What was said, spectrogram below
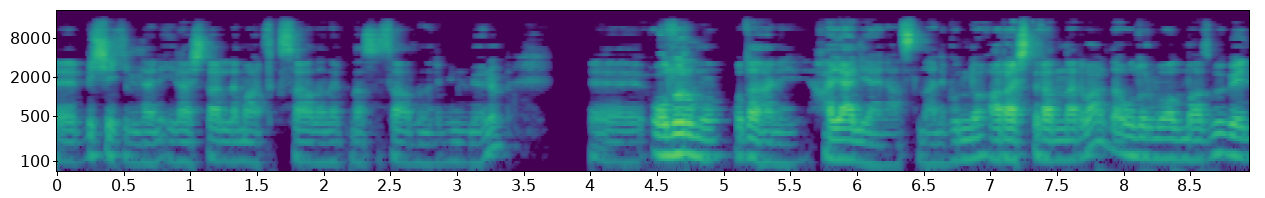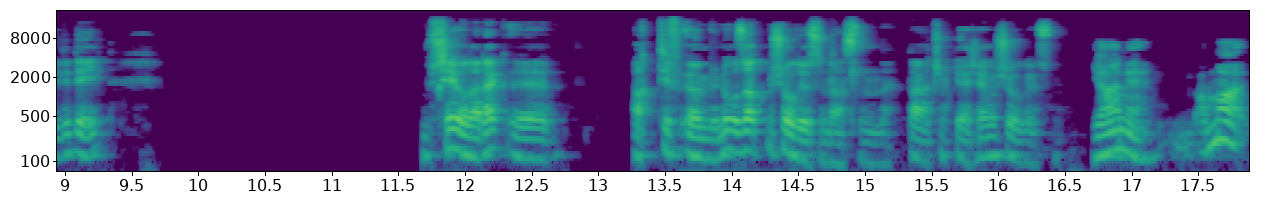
e, bir şekilde hani ilaçlarla mı artık sağlanır nasıl sağlanır bilmiyorum. E, olur mu? O da hani hayal yani aslında. Hani bunu araştıranlar var da olur mu olmaz mı belli değil. Şey olarak e, aktif ömrünü uzatmış oluyorsun aslında. Daha çok yaşamış oluyorsun. Yani ama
